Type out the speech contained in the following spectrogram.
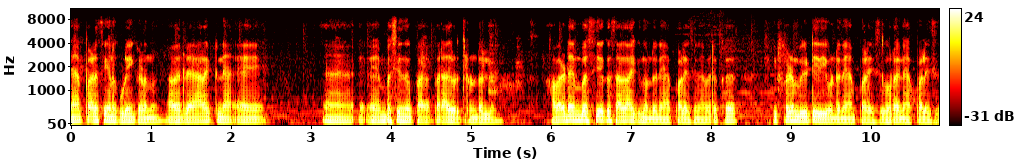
നേപ്പാളീസ് ഇങ്ങനെ കുടുങ്ങി കിടന്ന് അവർ ഡയറക്റ്റ് എംബസിയിൽ പരാതി കൊടുത്തിട്ടുണ്ടല്ലോ. അവരുടെ എംബസിയൊക്കെ സഹായിക്കുന്നുണ്ട് നേപ്പാളീസിന്. അവരൊക്കെ ഇപ്പോഴും വീട്ടിൽ ഇരിക്കുന്നുണ്ട് നേപ്പാളീസ് കുറേ നേപ്പാളീസ്.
